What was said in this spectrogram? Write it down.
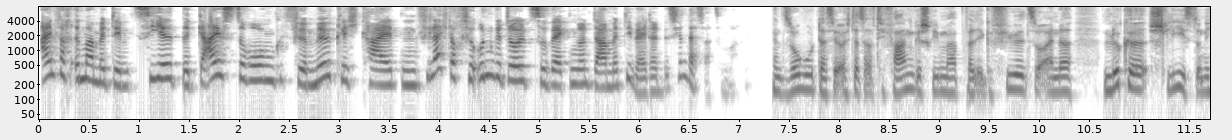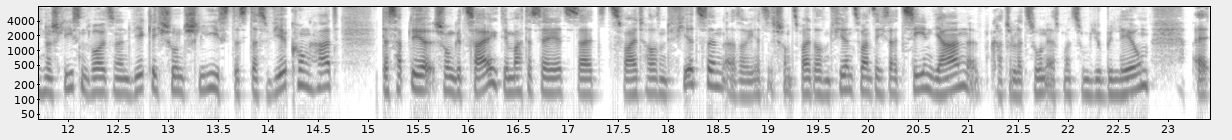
einfach immer mit dem Ziel, Begeisterung für Möglichkeiten, vielleicht auch für Ungeduld zu wecken und damit die Welt ein bisschen besser zu machen so gut, dass ihr euch das auf die Fahnen geschrieben habt, weil ihr gefühlt so eine Lücke schließt und nicht nur schließen wollt, sondern wirklich schon schließt, dass das Wirkung hat. Das habt ihr schon gezeigt. Ihr macht das ja jetzt seit 2014, also jetzt ist schon 2024, seit zehn Jahren. Gratulation erstmal zum Jubiläum. Äh,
